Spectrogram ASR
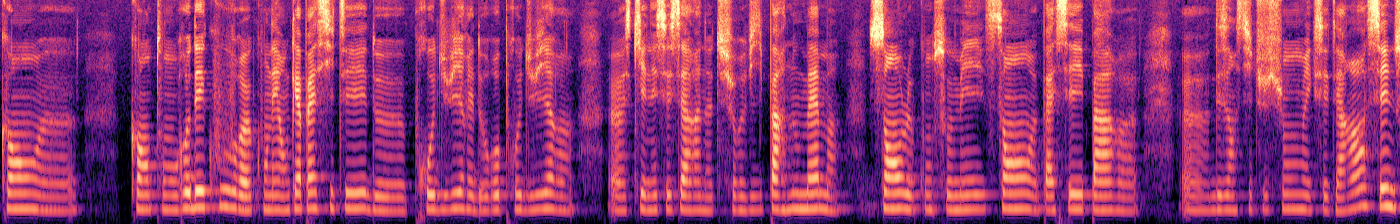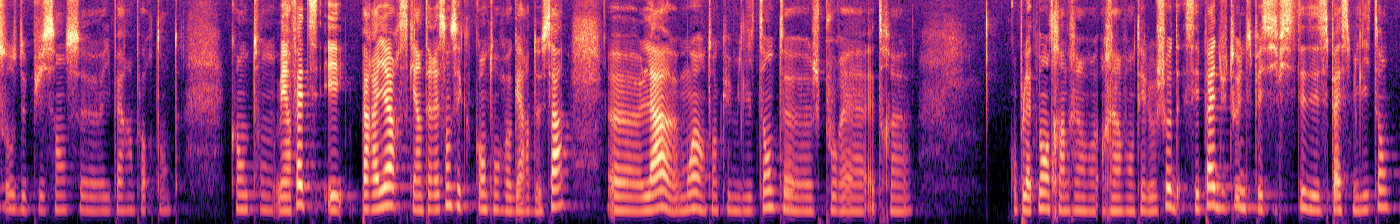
quand quand on redécouvre qu'on est en capacité de produire et de reproduire euh, ce qui est nécessaire à notre survie par nous-mêmes, sans le consommer, sans passer par euh, euh, des institutions, etc., c'est une source de puissance hyper importante. Quand on... Mais en fait, et par ailleurs, ce qui est intéressant, c'est que quand on regarde ça, là, moi, en tant que militante, je pourrais être complètement en train de réinventer l'eau chaude. C'est pas du tout une spécificité des espaces militants.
